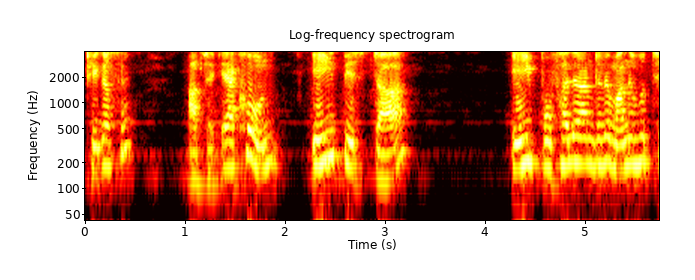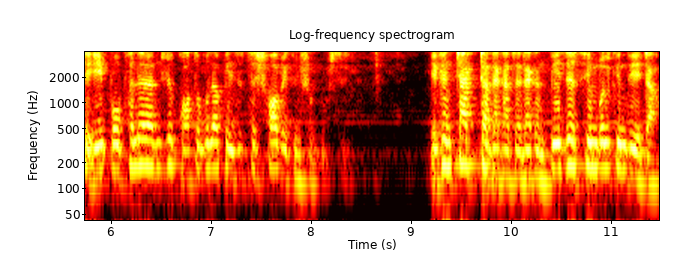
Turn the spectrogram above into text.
ঠিক আছে? আচ্ছা এখন এই পেজটা এই প্রোফাইলের আন্ডারে মানে হচ্ছে, এই প্রোফাইলের আন্ডারে কতগুলো পেজ আছে সব এখানে শো করছে। এখানে চারটা দেখা যায়। দেখেন, পেজের সিম্বল কিন্তু এটা।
